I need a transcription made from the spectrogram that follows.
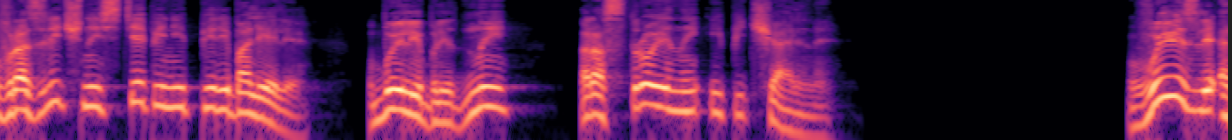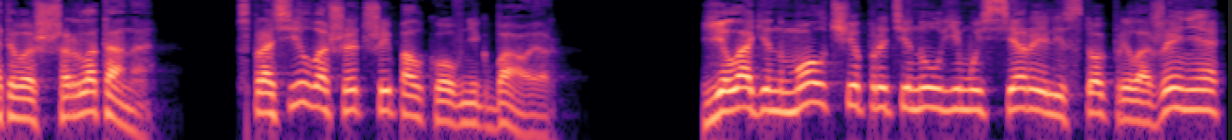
в различной степени переболели, были бледны, расстроены и печальны. «Вывезли этого шарлатана?» — спросил вошедший полковник Бауэр. Елагин молча протянул ему серый листок приложения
